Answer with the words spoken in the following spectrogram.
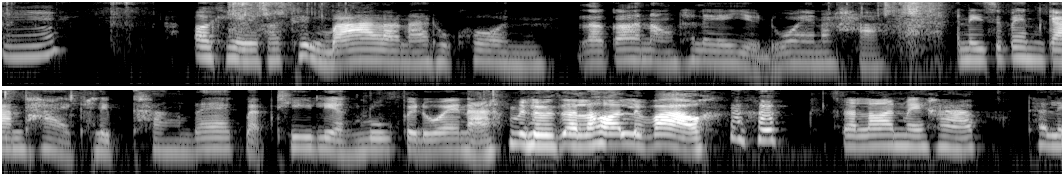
หืมโอเคพักถึงบ้านแล้วนะทุกคน แล้วก็น้องทะเลอยู่ด้วยนะคะ อันนี้จะเป็นการถ่ายคลิปครั้งแรกแบบที่เลี้ยงลูกไปด้วยนะ ไม่รู้จะรอดหรือเปล่า จะรอดไหมครับ ทะเล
